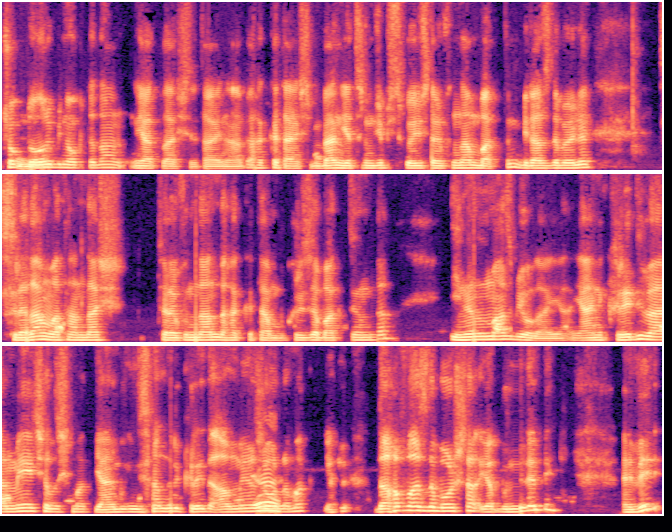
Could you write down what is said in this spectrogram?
Çok doğru bir noktadan yaklaştı Taylan abi. Hakikaten şimdi ben yatırımcı psikolojisi tarafından baktım. Biraz da böyle sıradan vatandaş tarafından da hakikaten bu krize baktığında inanılmaz bir olay ya. Yani kredi vermeye çalışmak, yani bu insanları kredi almaya evet. zorlamak, yani daha fazla borçlar ya bu ne demek? Yani ve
